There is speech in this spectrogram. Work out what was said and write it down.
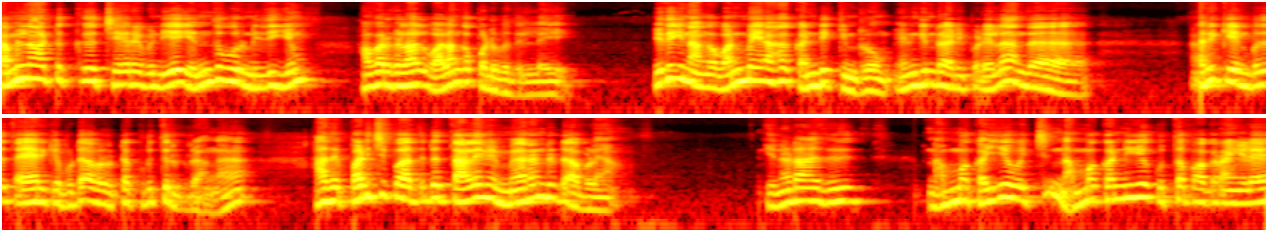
தமிழ்நாட்டுக்கு சேர வேண்டிய எந்த ஒரு நிதியும் அவர்களால் வழங்கப்படுவதில்லை. இதை நாங்கள் வன்மையாக கண்டிக்கின்றோம் என்கின்ற அடிப்படையில் அந்த அறிக்கை என்பது தயாரிக்கப்பட்டு அவர்கிட்ட கொடுத்துருக்குறாங்க. அதை படித்து பார்த்துட்டு தலைமை மிரண்டுட்டாப்லையாம் என்னடா இது? நம்ம கையை வச்சு நம்ம கண்ணையே குத்த பார்க்குறாங்களே.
